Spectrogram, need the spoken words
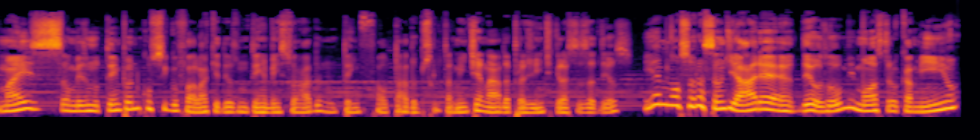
mas ao mesmo tempo eu não consigo falar que Deus não tem abençoado, não tem faltado absolutamente nada pra gente, graças a Deus. E a nossa oração diária é: Deus, ou me mostra o caminho,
